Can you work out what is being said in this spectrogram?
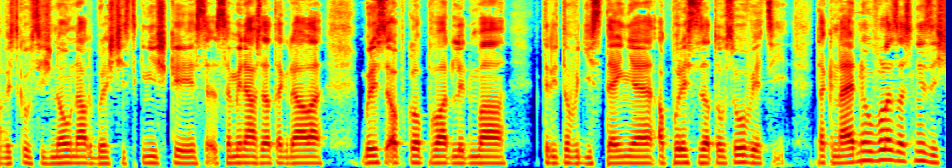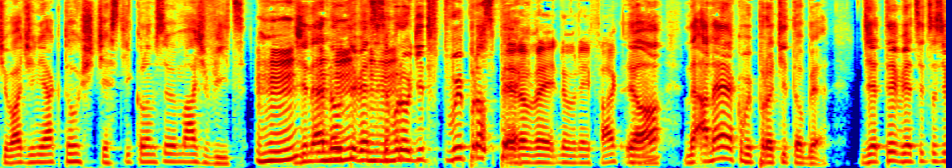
vyzkoušíš nounat, budeš číst knížky, se, semináře a tak dále, budeš se obklopovat lidma, který to vidí stejně a půjdeš si za tou svou věcí. Tak najednou vole začni zjišťovat, že nějak toho štěstí kolem sebe máš víc. Mhm, Že najednou ty mhm, věci se mhm. budou dít v tvůj To je prospěch. dobrý, dobrý fakt. no. Jo? Ne, a ne jakoby proti tobě. Že ty věci, co, si,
